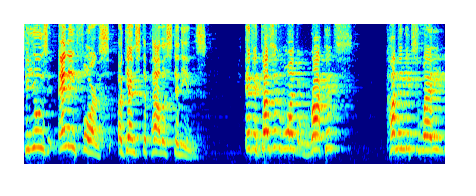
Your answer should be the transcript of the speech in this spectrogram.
to use any force against the Palestinians? If it doesn't want rockets coming its way,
